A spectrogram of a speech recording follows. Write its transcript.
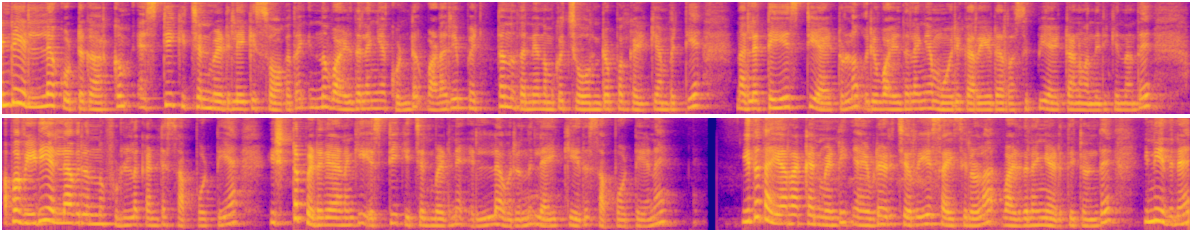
എന്റെ എല്ലാ കൂട്ടുകാർക്കും എസ് ടി കിച്ചൺ വേഡിലേക്ക് സ്വാഗതം. ഇന്ന് വഴുതലങ്ങ കൊണ്ട് വളരെ പെട്ടെന്ന് തന്നെ നമുക്ക് ചോറിന്റെ ഒപ്പം കഴിക്കാൻ പറ്റിയ നല്ല ടേസ്റ്റി ആയിട്ടുള്ള ഒരു വഴുതലങ്ങ മോര് കറിയുടെ റെസിപ്പി ആയിട്ടാണ് വന്നിരിക്കുന്നത്. അപ്പോൾ വീഡിയോ എല്ലാവരും ഒന്ന് ഫുള്ള് കണ്ട് സപ്പോർട്ട് ചെയ്യുക ഇഷ്ടപ്പെടുകയാണെങ്കിൽ എസ് ടി കിച്ചൺ വേഡിനെ എല്ലാവരും ഒന്ന് ലൈക്ക് ചെയ്ത് സപ്പോർട്ട് ചെയ്യണേ. ഇത് തയ്യാറാക്കാൻ വേണ്ടി ഞാൻ ഇവിടെ ഒരു ചെറിയ സൈസിലുള്ള വഴുതനങ്ങ എടുത്തിട്ടുണ്ട്. ഇനി ഇതിനെ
